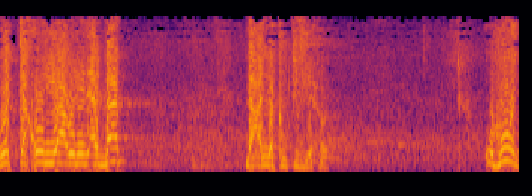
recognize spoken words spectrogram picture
واتقون يا أولي الألباب لعلكم تفلحون. وهود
